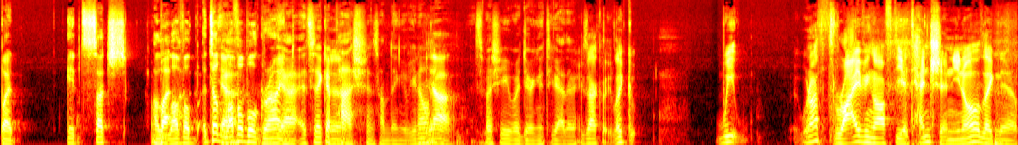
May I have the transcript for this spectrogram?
but it's such a But- lovable it's a yeah. lovable grind. Yeah, it's like a passion, something you know. Yeah. especially we're doing it together. exactly. Like, we we're not thriving off the attention, you know. Like, Yeah.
